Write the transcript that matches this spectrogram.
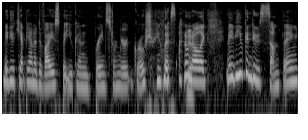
maybe you can't be on a device but you can brainstorm your grocery list i don't Yeah. know like maybe you can do something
